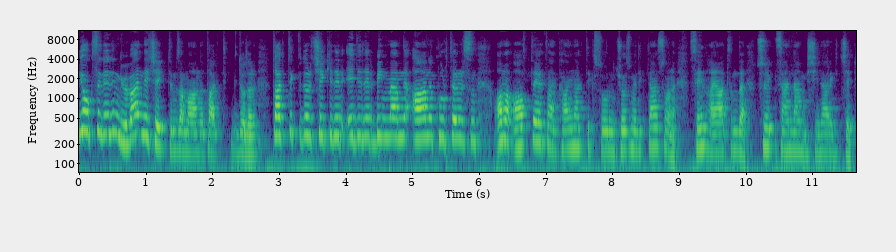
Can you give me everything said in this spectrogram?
Yoksa dediğim gibi ben de çektim zamanında taktik videoları. Taktik videoları çekilir, edilir, bilmem ne anı kurtarırsın. Ama altta yatan kaynaktaki sorunu çözmedikten sonra senin hayatında sürekli senden bir şeyler gidecek.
